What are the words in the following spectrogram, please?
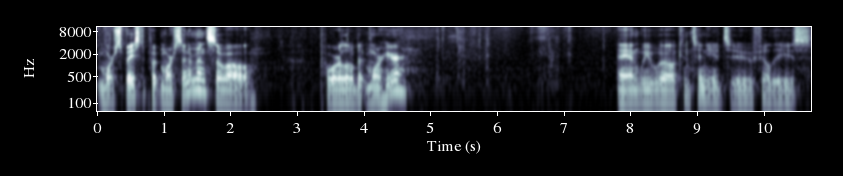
more space to put more cinnamon, so I'll pour a little bit more here. And we will continue to fill these.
